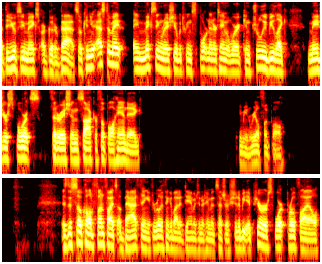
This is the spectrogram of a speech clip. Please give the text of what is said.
that the UFC makes are good or bad? So can you estimate a mixing ratio between sport and entertainment where it can truly be like major sports federation, soccer, football, hand egg? You mean real football? Is this so-called fun fights a bad thing if you really think about it, damage, entertainment, etc.? Should it be a pure sport profile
